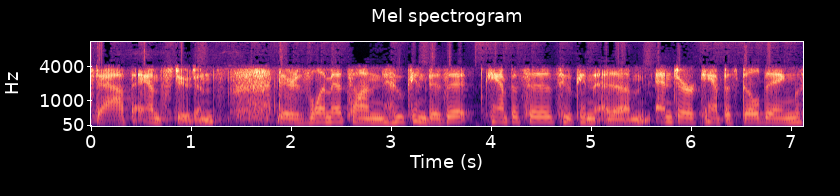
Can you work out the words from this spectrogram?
staff, and students. There's limits on who can visit campuses, who can um, enter campus buildings.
